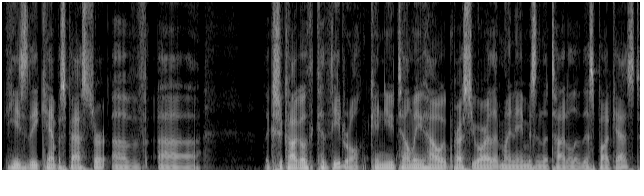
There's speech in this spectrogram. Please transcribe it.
he's the campus pastor of uh, the Chicago Cathedral. Can you tell me how impressed you are that my name is in the title of this podcast?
